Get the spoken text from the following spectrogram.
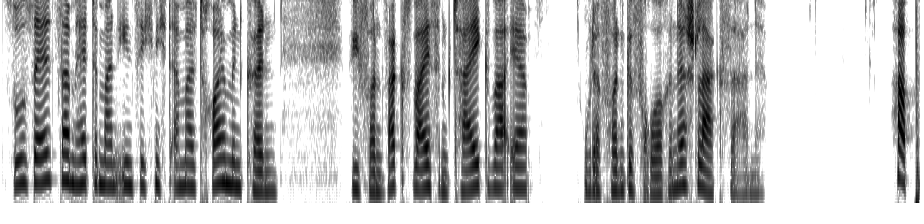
So seltsam hätte man ihn sich nicht einmal träumen können. Wie von wachsweißem Teig war er oder von gefrorener Schlagsahne. Hopp!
